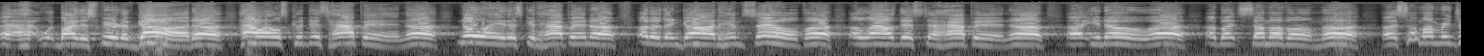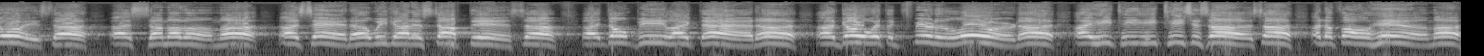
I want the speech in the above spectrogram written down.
uh by the Spirit of God. Uh, how else could this happen? Uh, no way this could happen uh, other than God Himself uh, allowed this to happen. Uh, you know, but some of them, some of them rejoiced. some of them said, "We got to stop this. don't be like that. go with the Spirit of the Lord." he, he he teaches us uh, uh, to follow Him. Uh,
